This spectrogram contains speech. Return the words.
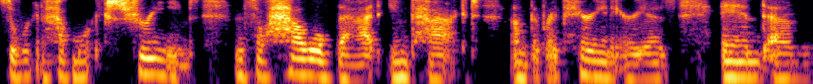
So we're going to have more extremes. And so how will that impact um, the riparian areas and um,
